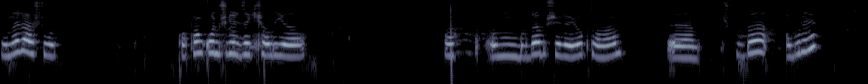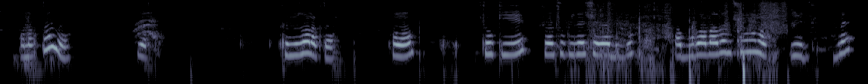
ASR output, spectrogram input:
O nereye açtı bu? Kapan koymuş gerizekalı ya. Hah, burada bir şey de yok tamam. Ee, şurada bu ne? Anahtar mı? Yok. Kırmızı anahtar. Tamam. Çok iyi. Şu an çok güzel şeyler bulduk. Ha buralarda bir şey olamaz diye düşün. Ne?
